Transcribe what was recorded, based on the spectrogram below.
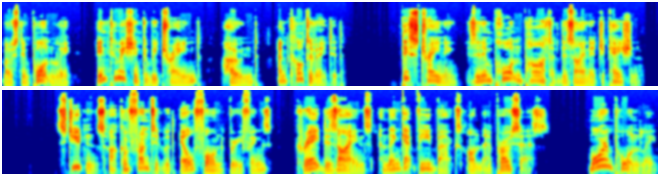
most importantly, intuition can be trained, honed, and cultivated. This training is an important part of design education. Students are confronted with ill formed briefings, create designs, and then get feedbacks on their process. More importantly,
